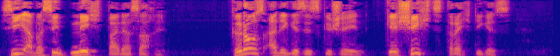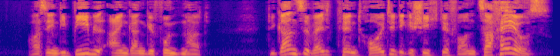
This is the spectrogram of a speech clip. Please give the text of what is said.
Sie aber sind nicht bei der Sache. Großartiges ist geschehen, Geschichtsträchtiges, was in die Bibel Eingang gefunden hat. Die ganze Welt kennt heute die Geschichte von Zachäus.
